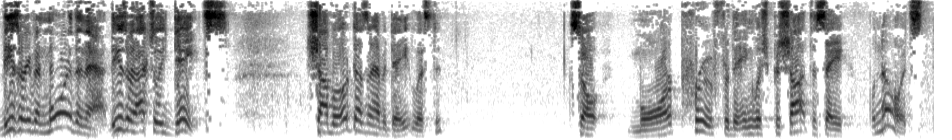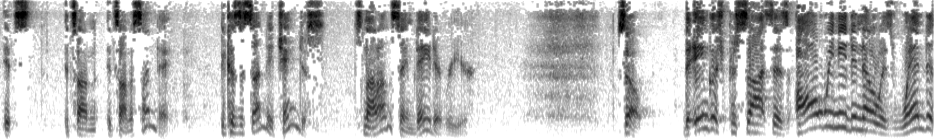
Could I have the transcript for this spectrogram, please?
these are even more than that. These are actually dates. Shavuot doesn't have a date listed. So more proof for the English Peshat to say, well, no, it's it's it's on it's on a Sunday because the Sunday changes. It's not on the same date every year. So the English Peshat says all we need to know is when, to,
